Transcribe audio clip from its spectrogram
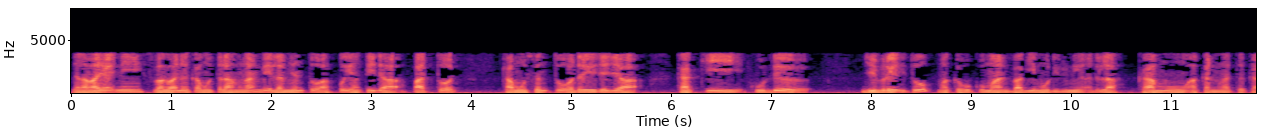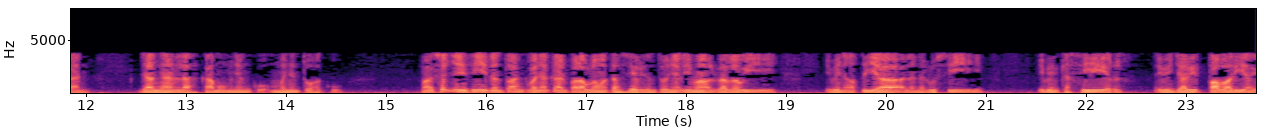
dalam ayat ini sebagaimana kamu telah mengambil dan menyentuh apa yang tidak patut kamu sentuh dari jejak kaki kuda Jibril itu maka hukuman bagimu di dunia adalah kamu akan mengatakan janganlah kamu menyengkuk, menyentuh aku. Maksudnya di sini tuan-tuan kebanyakan para ulama tafsir contohnya Imam Al-Baghawi Ibn Atiyah Al-Andalusi Ibn Kasir Ibn Jarid Tawari yang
